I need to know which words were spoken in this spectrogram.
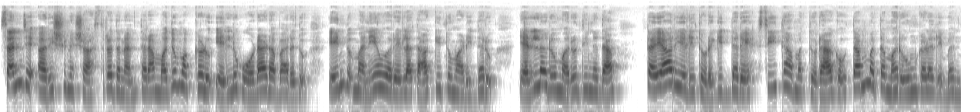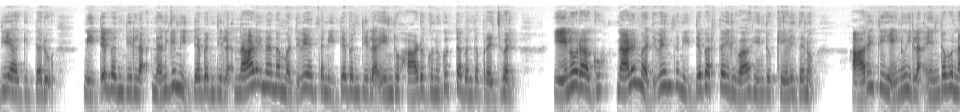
ಸಂಜೆ ಅರಿಶಿನ ಶಾಸ್ತ್ರದ ನಂತರ ಮದುಮಕ್ಕಳು ಎಲ್ಲೂ ಓಡಾಡಬಾರದು ಎಂದು ಮನೆಯವರೆಲ್ಲ ತಾಕೀತು ಮಾಡಿದ್ದರು. ಎಲ್ಲರೂ ಮರುದಿನದ ತಯಾರಿಯಲ್ಲಿ ತೊಡಗಿದ್ದರೆ ಸೀತಾ ಮತ್ತು ರಾಘವ್ ತಮ್ಮ ತಮ್ಮ ರೂಮ್ಗಳಲ್ಲಿ ಬಂದಿಯಾಗಿದ್ದರು. ನಿದ್ದೆ ಬಂದಿಲ್ಲ. ನನಗೆ ನಿದ್ದೆ ಬಂದಿಲ್ಲ. ನಾಳೆ ನನ್ನ ಮದುವೆ ಅಂತ ನಿದ್ದೆ ಬಂದಿಲ್ಲ ಎಂದು ಹಾಡು ಗುನುಗುತ್ತಾ ಬಂದ ಪ್ರಜ್ವಲ್. ಏನೋ ರಾಗು ನಾಳೆ ಮದುವೆ ಅಂತ ನಿದ್ದೆ ಬರ್ತಾ ಇಲ್ವಾ ಎಂದು ಕೇಳಿದನು. ಆ ರೀತಿ ಏನೂ ಇಲ್ಲ ಎಂದವನ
